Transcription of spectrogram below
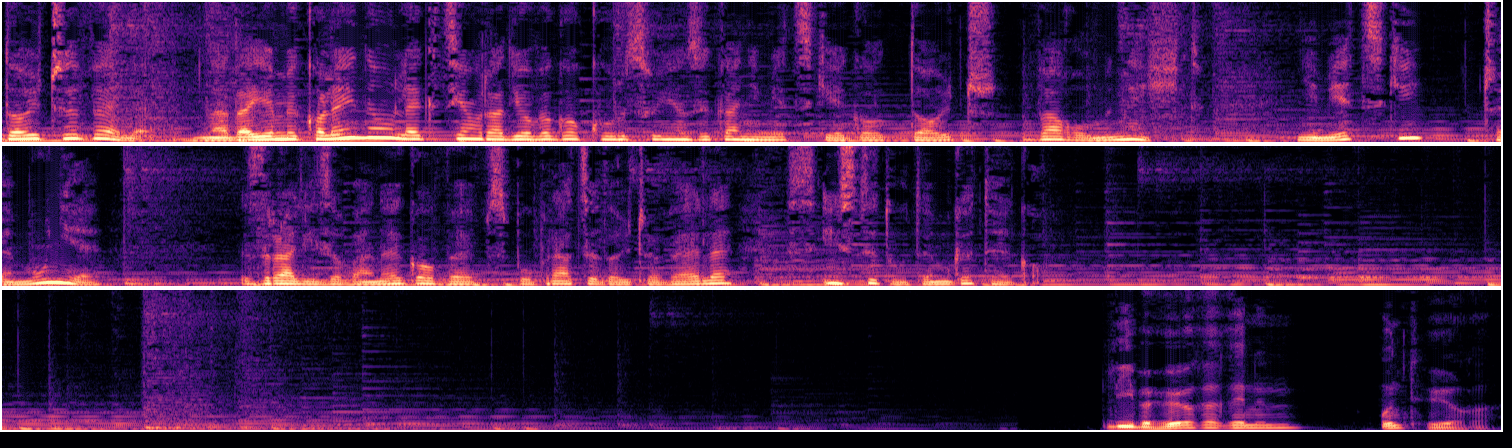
Deutsche Welle. Nadajemy kolejną lekcję radiowego kursu języka niemieckiego Deutsch warum nicht? Niemiecki czemu nie? Zrealizowanego we współpracy Deutsche Welle z Instytutem Goethego. Liebe Hörerinnen und Hörer.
